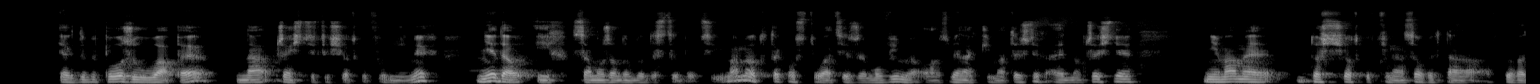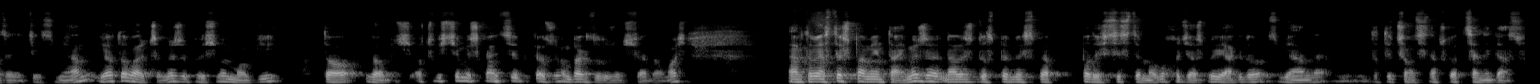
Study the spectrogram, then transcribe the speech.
jak gdyby położył łapę na części tych środków unijnych, nie dał ich samorządom do dystrybucji. mamy oto taką sytuację, że mówimy o zmianach klimatycznych, a jednocześnie nie mamy dość środków finansowych na wprowadzenie tych zmian i o to walczymy, żebyśmy mogli to robić. Oczywiście mieszkańcy wykazują bardzo dużą świadomość, natomiast też pamiętajmy, że należy do pewnych spraw podejść systemowo, chociażby jak do zmian dotyczących na przykład ceny gazu,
